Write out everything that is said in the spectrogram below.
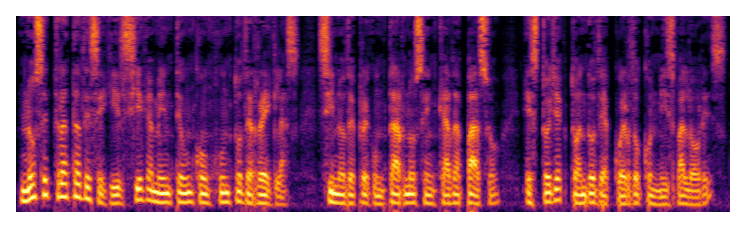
No se trata de seguir ciegamente un conjunto de reglas, sino de preguntarnos en cada paso, ¿estoy actuando de acuerdo con mis valores?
